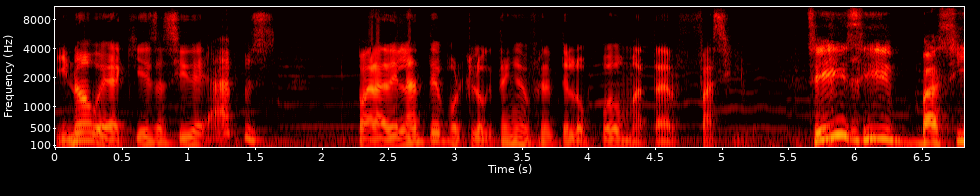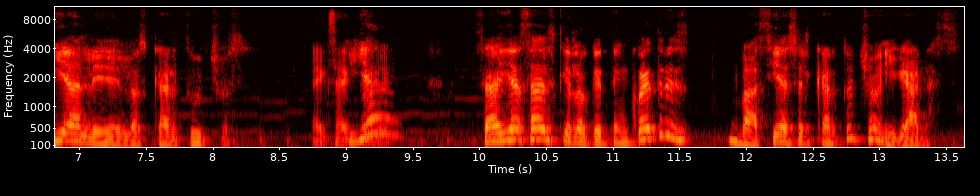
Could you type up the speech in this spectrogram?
Y no, güey, aquí es así de, ah, pues para adelante porque lo que tenga enfrente lo puedo matar fácil, güey. Sí, sí, vacíale los cartuchos. Exacto. Y ya. O sea, ya sabes que lo que te encuentres, vacías el cartucho y ganas.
